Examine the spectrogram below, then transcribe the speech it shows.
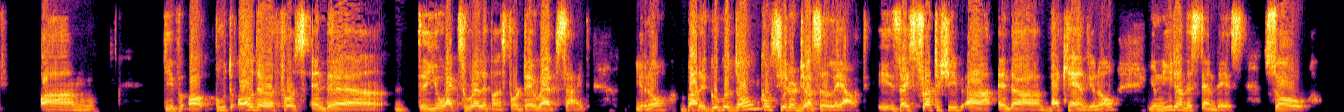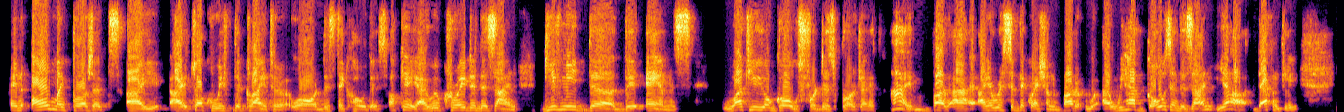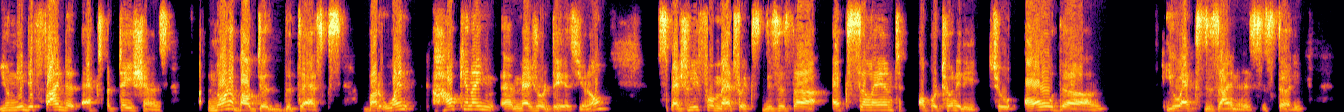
um, give uh, put all the efforts and the the ux relevance for their website you know? But google don't consider just a layout. It's a strategy uh, and a back end you know? You need to understand this. So in all my projects i i talk with the client or the stakeholders. Okay i will create a design. Give me the the aims what are your goals for this project? Hi but i, I received the question but uh, we have goals in design? Yeah definitely. You need to find the expectations not about the, the tasks but when how can i uh, measure this you know? Especially for metrics, this is the excellent opportunity to all the UX designers study.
